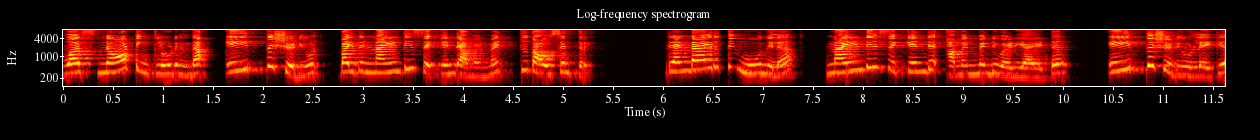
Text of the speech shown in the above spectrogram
was not include in the eighth schedule by the ninety second അമെൻമെന്റ് ടു തൗസൻഡ് ത്രീ രണ്ടായിരത്തി മൂന്നിൽ നയന്റി സെക്കൻഡ് അമെൻമെന്റ് വഴിയായിട്ട് എയ്ത്ത് ഷെഡ്യൂളിലേക്ക്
